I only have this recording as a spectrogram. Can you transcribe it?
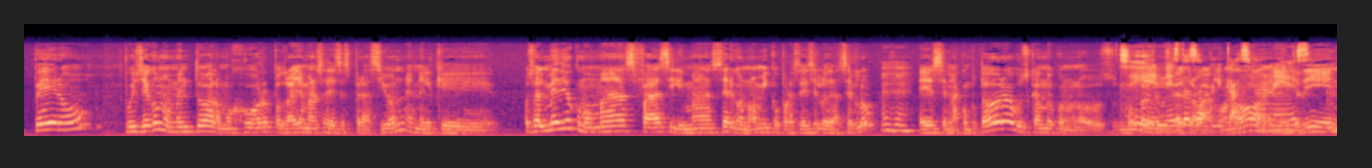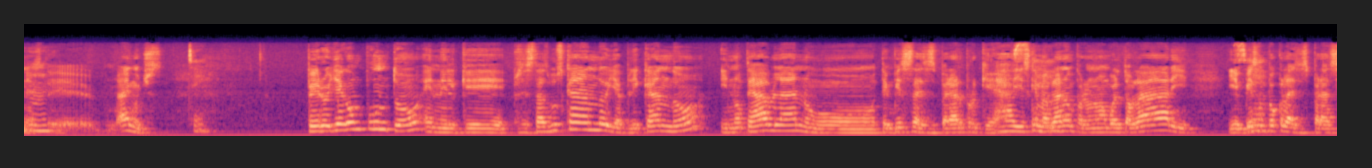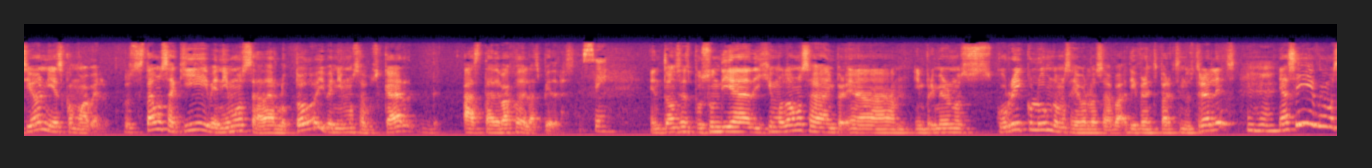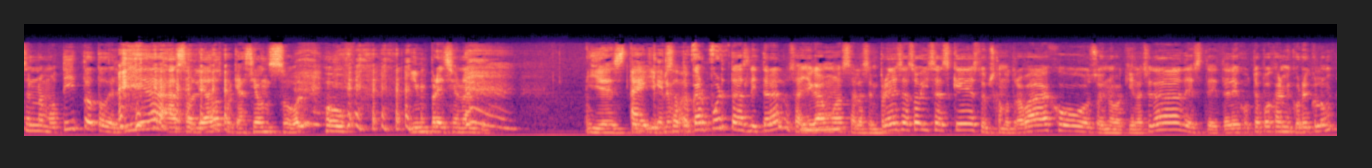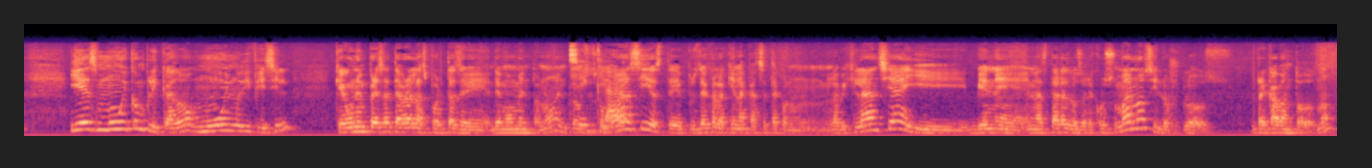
Pero, pues llega un momento, a lo mejor podrá llamarse desesperación, en el que o sea, el medio como más fácil y más ergonómico, por así decirlo, de hacerlo, es en la computadora, buscando con los motores de búsqueda de trabajo, aplicaciones. ¿no? En LinkedIn, este, hay muchos. Sí. Pero llega un punto en el que pues estás buscando y aplicando y no te hablan o te empiezas a desesperar porque, ay, es que me hablaron pero no me han vuelto a hablar y, y empieza un poco la desesperación y es como, a ver, pues estamos aquí y venimos a darlo todo y venimos a buscar hasta debajo de las piedras. Sí. Entonces, pues un día dijimos, vamos a, imprimir unos currículum, vamos a llevarlos a diferentes parques industriales. Y así fuimos en una motito todo el día, asoleados porque hacía un sol. impresionante. Y este, y pues a tocar puertas, literal. O sea, llegamos a las empresas, oye, ¿sabes qué? Estoy buscando trabajo, soy nuevo aquí en la ciudad, este, te dejo, te puedo dejar mi currículum. Y es muy complicado, muy, muy difícil que una empresa te abra las puertas de, de momento, ¿no? Entonces, como, ah, sí, este, pues déjalo aquí en la caseta con la vigilancia y viene en las tardes los de recursos humanos y los, los recaban todos, ¿no?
